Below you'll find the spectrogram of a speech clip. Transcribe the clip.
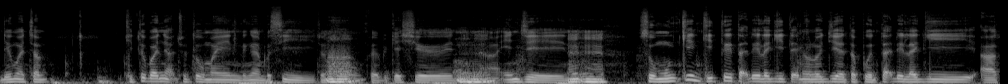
dia macam kita banyak contoh main dengan besi, contoh uh-huh. fabrication, mm-hmm. uh, engine. Mm-hmm. So mungkin kita tak ada lagi teknologi ataupun tak ada lagi uh,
